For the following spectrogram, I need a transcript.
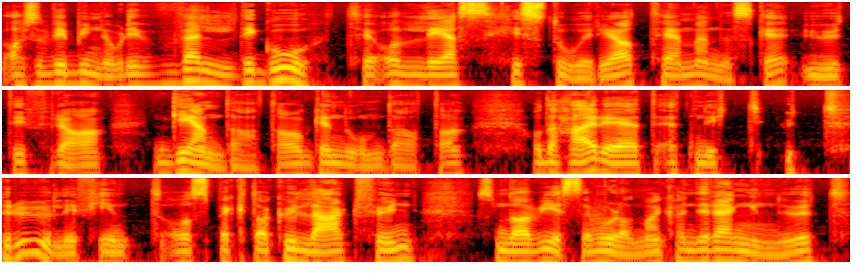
altså Vi begynner å bli veldig gode til å lese historier til mennesker ut ifra gendata og genomdata. Og det her er et, et nytt, utrolig fint og spektakulært funn som da viser hvordan man kan regne ut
